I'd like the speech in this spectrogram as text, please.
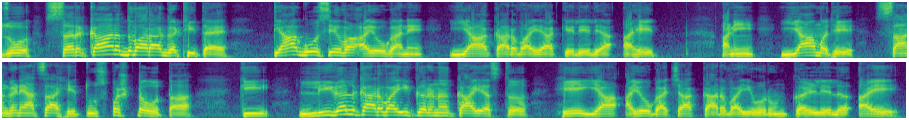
जो सरकारद्वारा गठीत आहे त्या गोसेवा आयोगाने या कारवाया केलेल्या आहेत. आणि यामध्ये सांगण्याचा हेतू स्पष्ट होता की लीगल कारवाई करणं काय असतं हे या आयोगाच्या कारवाईवरून कळलेलं आहे.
